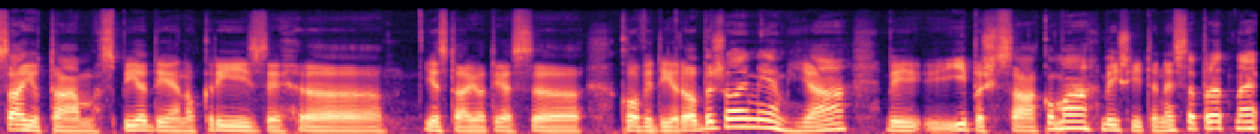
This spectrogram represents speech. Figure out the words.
sajūtām spiedienu krīzi krīzi. Uh, iestājoties uh, Covid ierobežojumiem, jā, bija īpaši sākumā bija šī nesapratne,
